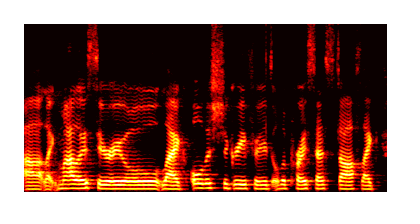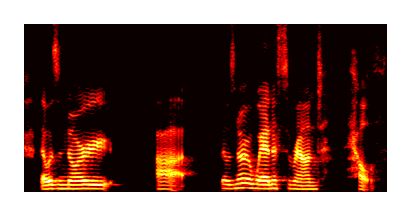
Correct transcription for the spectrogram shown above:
uh, like Milo cereal, like all the sugary foods, all the processed stuff. Like there was no, uh, there was no awareness around health.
